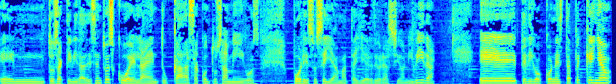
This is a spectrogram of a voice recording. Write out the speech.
en tus actividades en tu escuela, en tu casa, con tus amigos. Por eso se llama taller de oración y vida. Eh, te digo, con esta pequeña,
